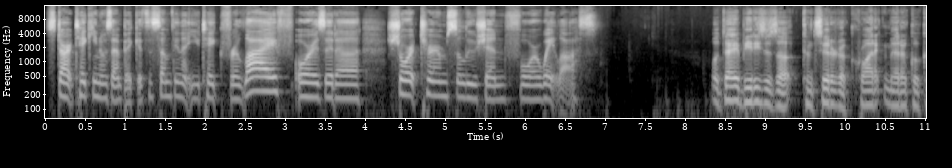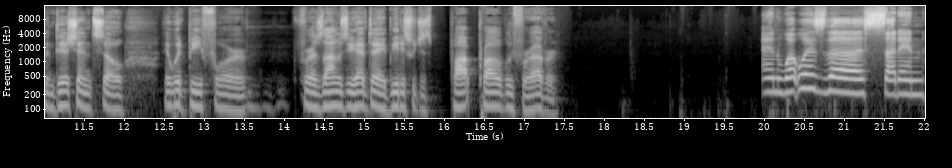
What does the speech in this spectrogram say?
start taking Ozempic? Is this something that you take for life or is it a short term solution for weight loss? Well, diabetes is a, considered a chronic medical condition, so it would be for for as long as you have diabetes, which is po- probably forever. And what was the sudden?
